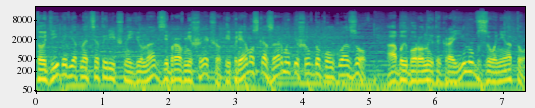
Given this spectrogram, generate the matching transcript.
Тоді 19-річний юнак зібрав мішечок і прямо з казарми пішов до полку Азов, аби боронити країну в зоні АТО.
